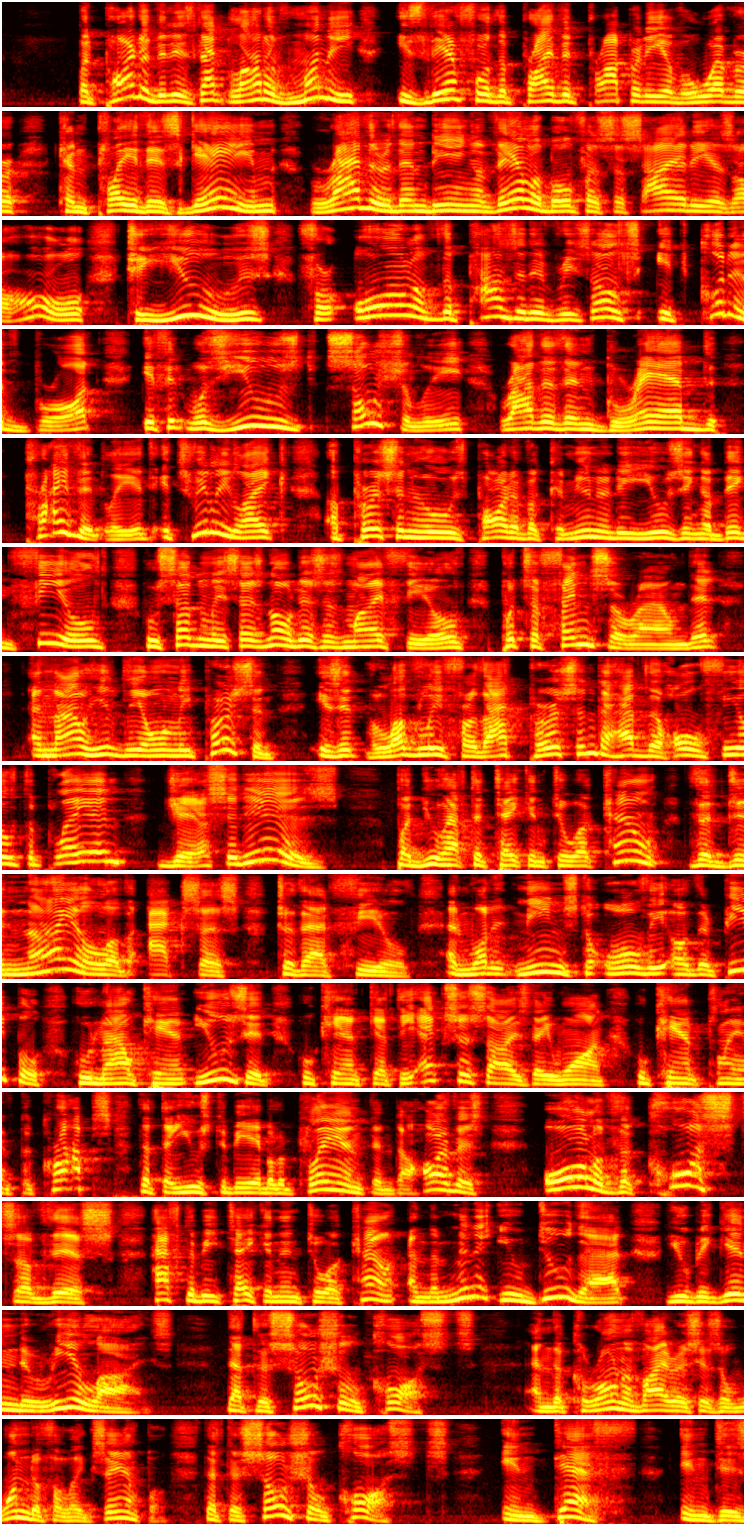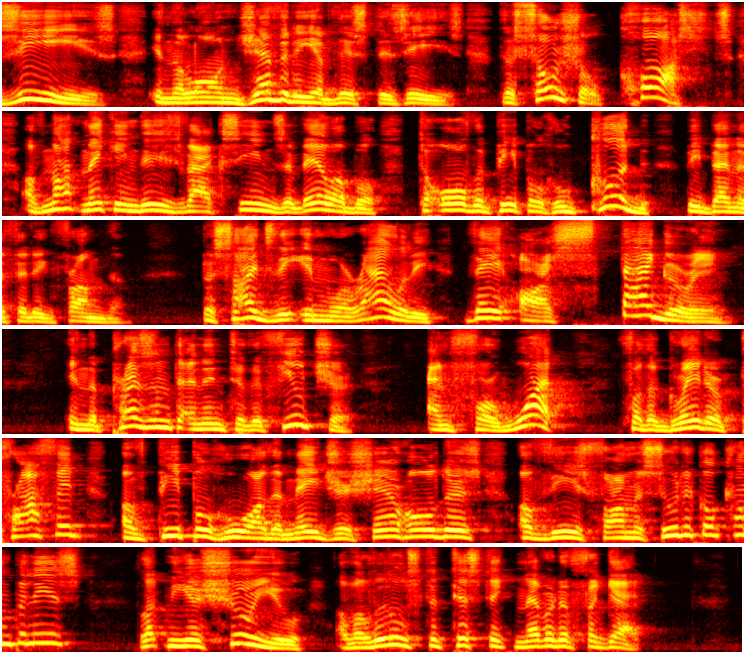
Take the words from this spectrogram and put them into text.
But part of it is that lot of money is therefore the private property of whoever can play this game rather than being available for society as a whole to use for all of the positive results it could have brought if it was used socially rather than grabbed privately. It, it's really like a person who's part of a community using a big field who suddenly says, No, this is my field, puts a fence around it, and now he's the only person. Is it lovely for that person to have the whole field to play in? Yes, it is. But you have to take into account the denial of access to that field and what it means to all the other people who now can't use it, who can't get the exercise they want, who can't plant the crops that they used to be able to plant and to harvest all of the costs of this have to be taken into account. And the minute you do that, you begin to realize that the social costs, and the coronavirus is a wonderful example, that the social costs in death, in disease, in the longevity of this disease, the social costs of not making these vaccines available to all the people who could be benefiting from them besides the immorality, they are staggering in the present and into the future. And for what? For the greater profit of people who are the major shareholders of these pharmaceutical companies? Let me assure you of a little statistic never to forget.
